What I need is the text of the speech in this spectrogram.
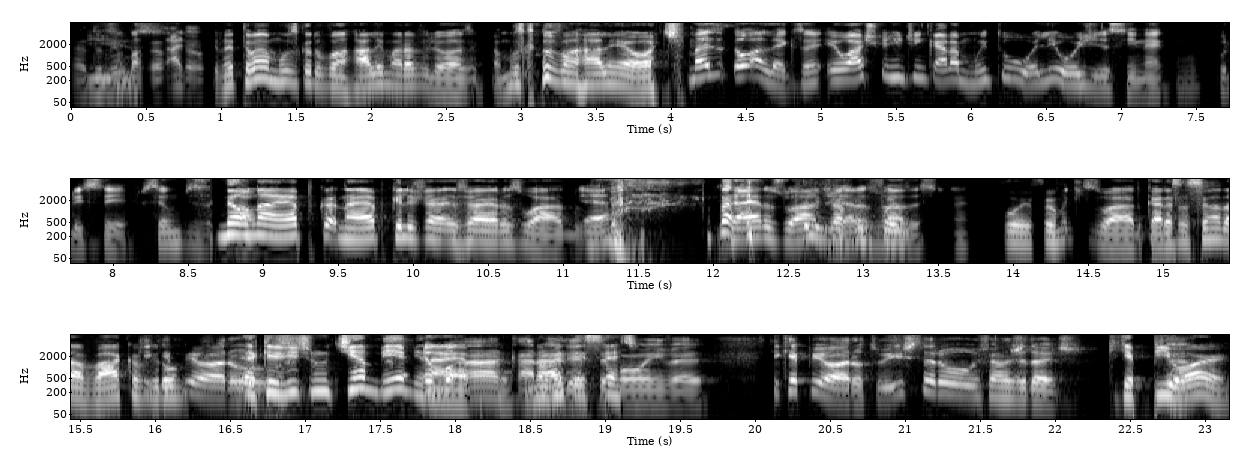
É, domingo não. Tem uma música do Van Halen maravilhosa. A música do Van Halen é ótima. Mas, ô Alex, eu acho que a gente encara muito ele hoje, assim, né? Por esse ser, ser um desastre. Não, na época, na época ele já, já era zoado. É. Já era zoado, Ele já já, era foi- zoado, assim, né? Foi, foi muito zoado, cara. Essa cena da vaca O que, que virou. é pior? O... É que a gente não tinha meme Eu na vou- época. Ah, caralho, ia ser 97. bom, hein, velho. O que, que é pior, o Twister ou o Inferno de Dante? O que, que é pior?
